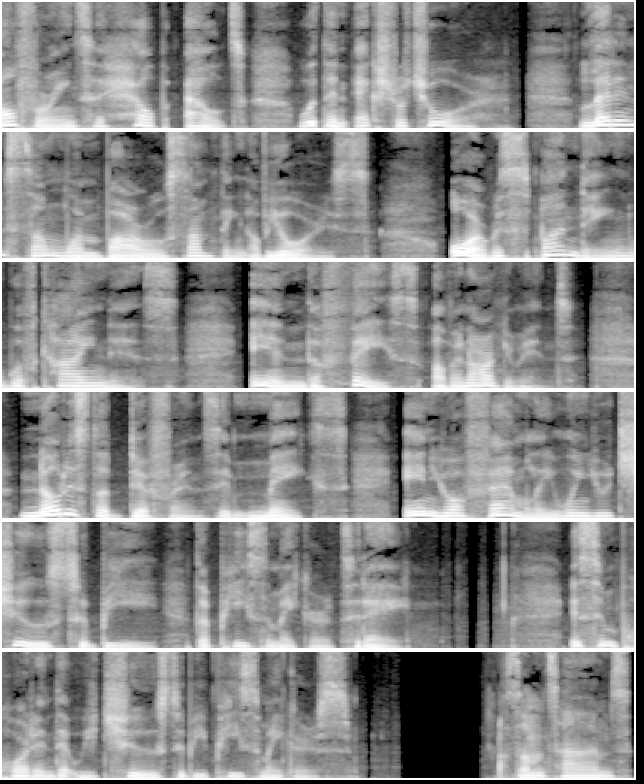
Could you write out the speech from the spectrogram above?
offering to help out with an extra chore, letting someone borrow something of yours, or responding with kindness in the face of an argument. Notice the difference it makes in your family when you choose to be the peacemaker today. It's important that we choose to be peacemakers. Sometimes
